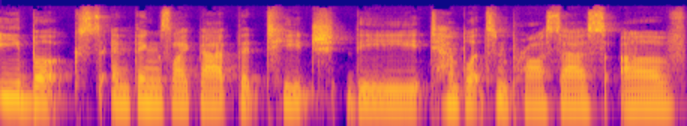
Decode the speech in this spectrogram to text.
ebooks and things like that that teach the templates and process of,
